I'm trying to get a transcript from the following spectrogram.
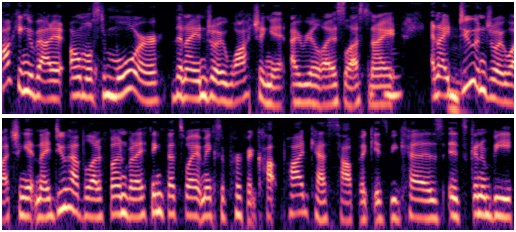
talking about it almost more than I enjoy watching it. I realized last night, mm-hmm. and I mm-hmm. do enjoy watching it, and I do have a lot of fun. But I think that's why it makes a perfect co- podcast topic, is because it's going to be,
